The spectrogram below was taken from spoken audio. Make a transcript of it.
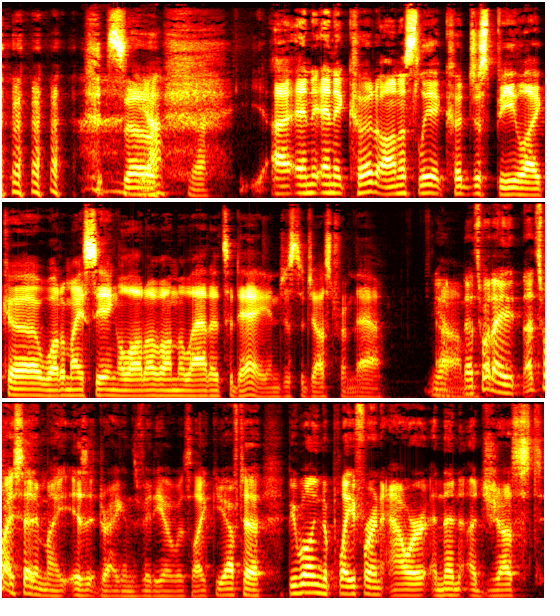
so yeah, yeah. Uh, and and it could honestly, it could just be like, uh, what am I seeing a lot of on the ladder today, and just adjust from there. Yeah, um, that's what I that's why I said in my Izzet Dragons video was like you have to be willing to play for an hour and then adjust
